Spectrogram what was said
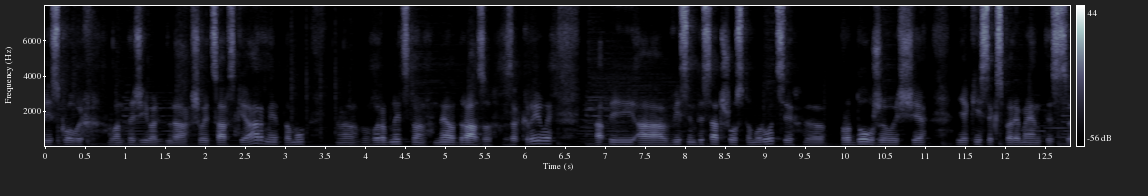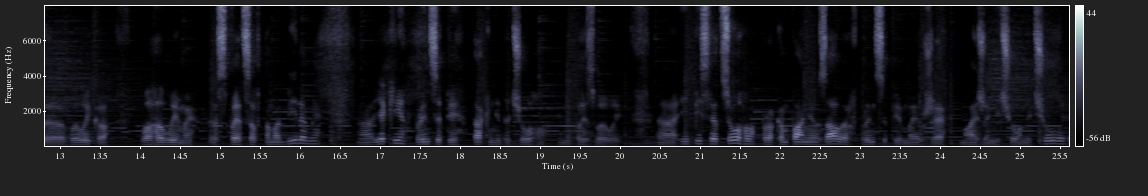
військових вантажівок для швейцарської армії, тому виробництво не одразу закрили. А, в 86-му році е, продовжили ще якісь експерименти з е, великоваговими е, спецавтомобілями, які, в принципі, так ні до чого і не призвели. І після цього про компанію Зауер, в принципі, ми вже майже нічого не чули.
